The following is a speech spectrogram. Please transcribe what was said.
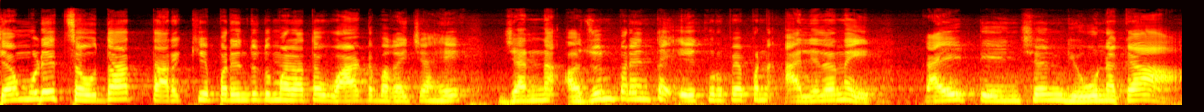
त्यामुळे चौदा तारखेपर्यंत तुम्हाला आता वाट बघायची आहे. ज्यांना अजूनपर्यंत एक रुपया पण आलेला नाही काही टेन्शन घेऊ नका.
